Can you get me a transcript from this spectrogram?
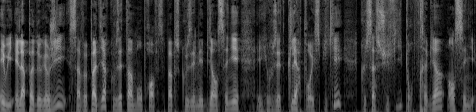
Et oui, et la pédagogie, ça ne veut pas dire que vous êtes un bon prof. C'est pas parce que vous aimez bien enseigner et que vous êtes clair pour expliquer que ça suffit pour très bien enseigner.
